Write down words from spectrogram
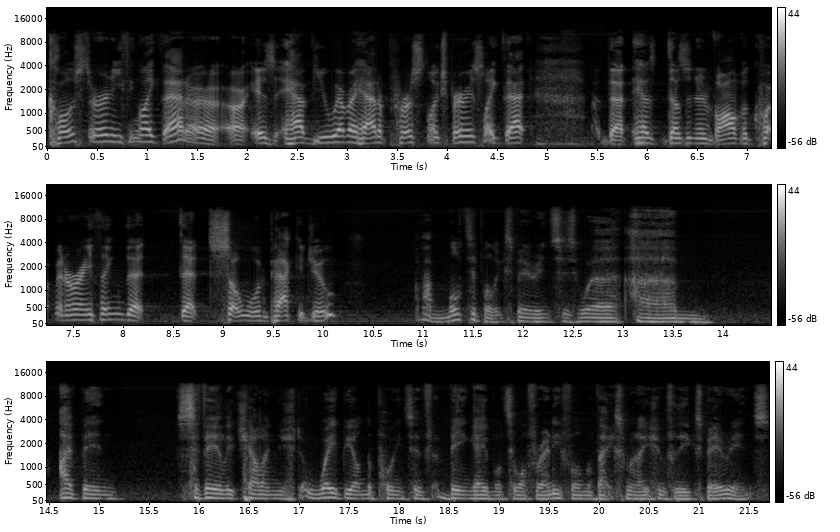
close to or anything like that, or, or is have you ever had a personal experience like that that has doesn't involve equipment or anything that that so impacted you? I've had multiple experiences where um, I've been severely challenged way beyond the point of being able to offer any form of explanation for the experience.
